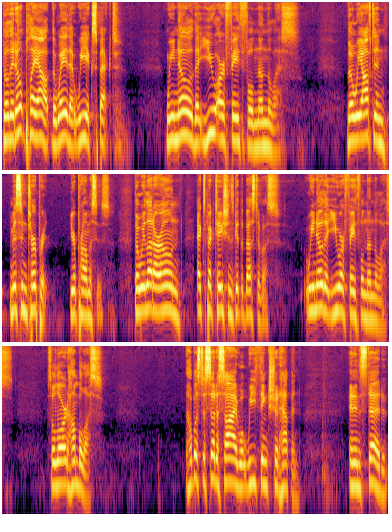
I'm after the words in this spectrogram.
Though they don't play out the way that we expect, we know that you are faithful nonetheless. Though we often misinterpret your promises, though we let our own expectations get the best of us, we know that you are faithful nonetheless. So, Lord, humble us. Help us to set aside what we think should happen and instead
